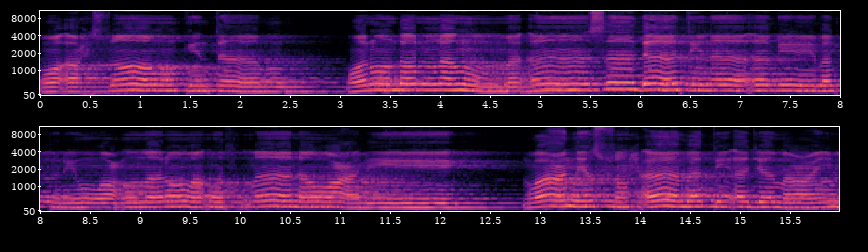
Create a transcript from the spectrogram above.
وأحصاه كتابك ورد اللهم أن ساداتنا أبي بكر وعمر وعثمان وعلي وعن الصحابة أجمعين.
